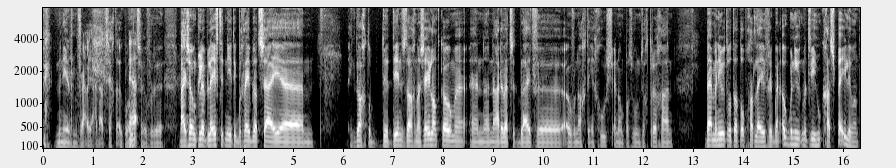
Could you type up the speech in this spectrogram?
meneer of mevrouw. Ja, dat zegt ook wel Ja. iets over. bij zo'n club leeft het niet. Ik begreep dat zij. Ehm, ik dacht op de dinsdag naar Zeeland komen en uh, na de wedstrijd blijven uh, overnachten in Goes en dan pas woensdag teruggaan. Ben benieuwd wat dat op gaat leveren. Ik ben ook benieuwd met wie Hoek gaat spelen. Want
